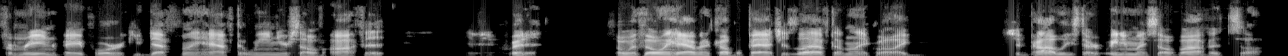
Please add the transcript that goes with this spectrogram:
from reading the paperwork, you definitely have to wean yourself off it if you quit it. So with only having a couple patches left, I'm like, well, I should probably start weaning myself off it. So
